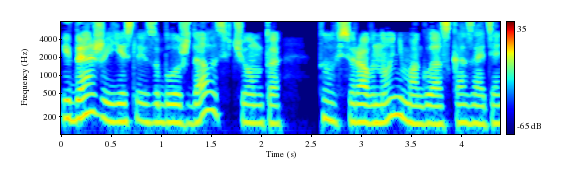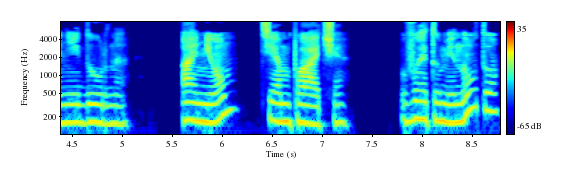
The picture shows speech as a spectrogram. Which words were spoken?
и даже если заблуждалась в чем то то все равно не могла сказать о ней дурно. О нем тем паче. В эту минуту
